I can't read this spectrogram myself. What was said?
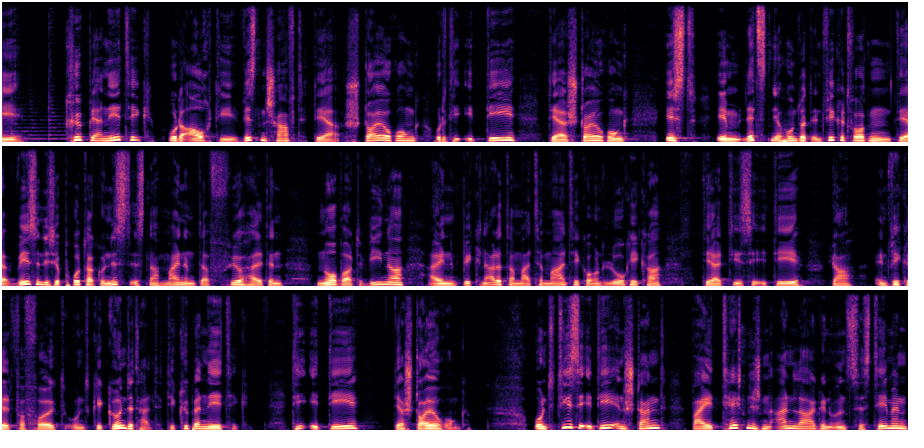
Die Kybernetik oder auch die Wissenschaft der Steuerung oder die Idee der Steuerung ist im letzten Jahrhundert entwickelt worden. Der wesentliche Protagonist ist nach meinem Dafürhalten Norbert Wiener, ein begnadeter Mathematiker und Logiker, der diese Idee ja, entwickelt, verfolgt und gegründet hat, die Kybernetik. Die Idee der Steuerung. Und diese Idee entstand bei technischen Anlagen und Systemen,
